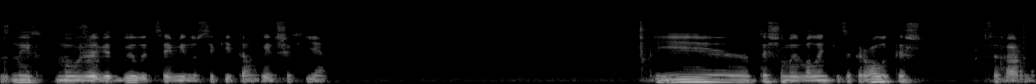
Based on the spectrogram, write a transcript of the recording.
з них ми вже відбили цей мінус, який там в інших є. І те, що ми маленькі закривали, теж це гарно.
